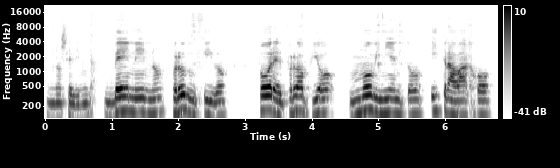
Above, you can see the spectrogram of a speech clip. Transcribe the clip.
no se elimina. Veneno producido por el propio movimiento y trabajo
